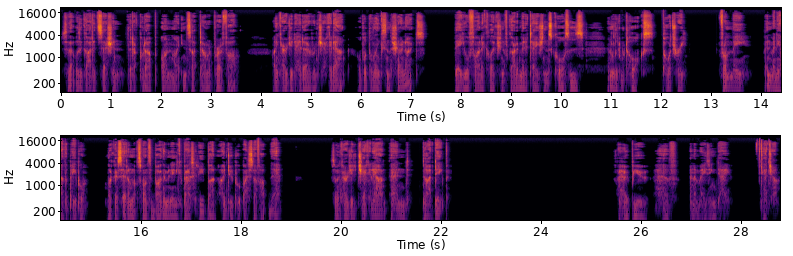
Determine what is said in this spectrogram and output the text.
So that was a guided session that I've put up on my Insight Timer profile. I encourage you to head over and check it out. I'll put the links in the show notes. There you'll find a collection of guided meditations, courses, and little talks, poetry from me and many other people. Like I said, I'm not sponsored by them in any capacity, but I do put my stuff up there. So I encourage you to check it out and dive deep. I hope you have an amazing day. Catch up.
